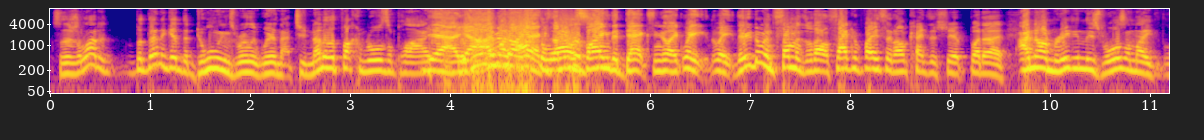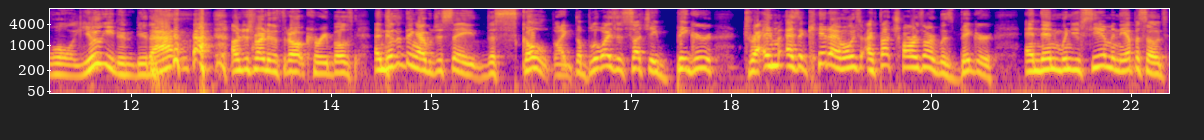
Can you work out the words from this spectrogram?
So there's a lot of. But then again, the dueling's really weird in that too. None of the fucking rules apply. Yeah, They're yeah. I remember, like, yeah, the I remember buying the decks, and you're like, wait, wait, they're doing summons without sacrificing all kinds of shit. But uh, I know I'm reading these rules. I'm like, well, Yugi didn't do that. I'm just ready to throw out Kuribohs. And the other thing I would just say, the scope, like the Blue Eyes is such a bigger dragon. As a kid, I'm always I thought Charizard was bigger, and then when you see him in the episodes,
